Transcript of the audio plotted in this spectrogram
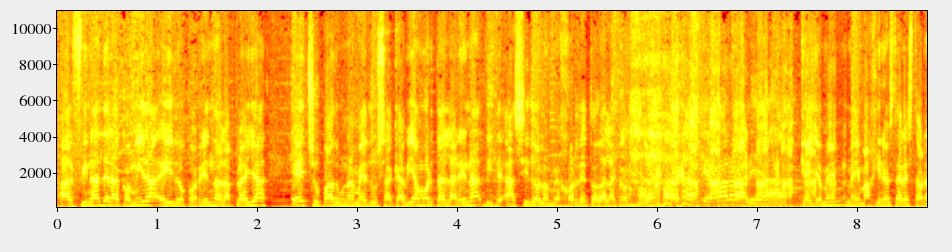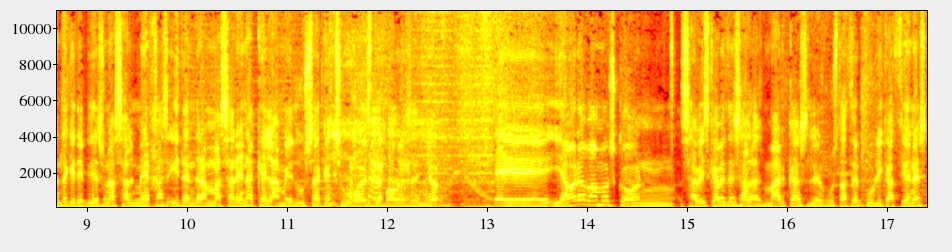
Al final de la comida he ido corriendo a la playa, he chupado una medusa que había muerta en la arena. Dice, ha sido lo mejor de toda la comida. ¡Qué barbaridad! que yo me, me imagino este restaurante que te pides unas almejas y tendrán más arena que la medusa que chupó este pobre señor. Eh, y ahora vamos con. Sabéis que a veces a las marcas les gusta hacer publicaciones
